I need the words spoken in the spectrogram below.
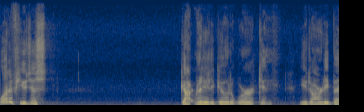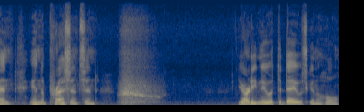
What if you just got ready to go to work and you'd already been in the presence and whew, you already knew what the day was going to hold?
